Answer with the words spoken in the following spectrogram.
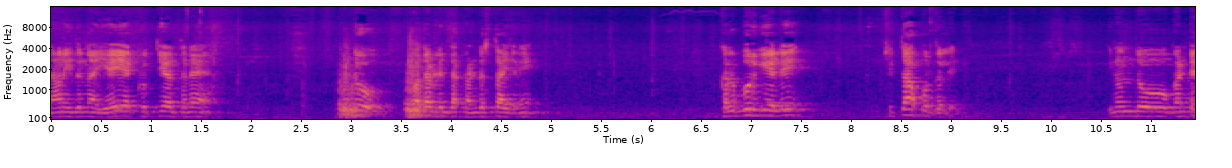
ನಾನು ಇದನ್ನು ಎ ಕೃತ್ಯ ಅಂತಲೇ ಇಟ್ಟು ಪದಗಳಿಂದ ಖಂಡಿಸ್ತಾ ಇದ್ದೀನಿ. ಕಲಬುರಗಿಯಲ್ಲಿ ಚಿತ್ತಾಪುರದಲ್ಲಿ ಇನ್ನೊಂದು ಗಂಟೆ,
